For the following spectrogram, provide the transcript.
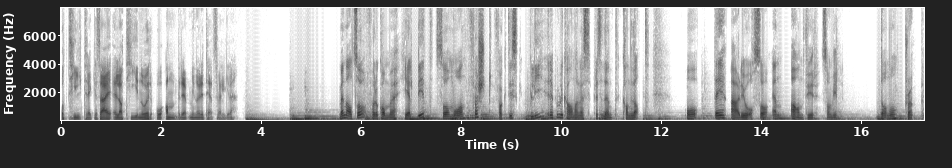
og tiltrekke seg latinoer og andre minoritetsvelgere. Men altså, for å komme helt dit, så må han først faktisk bli republikanernes presidentkandidat. Og det er det jo også en annen fyr som vil. Donald Trump.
